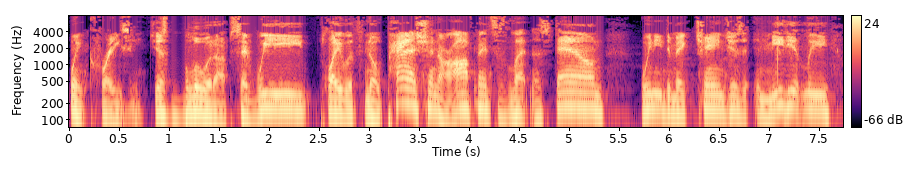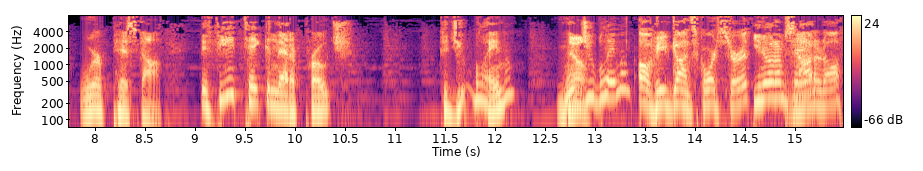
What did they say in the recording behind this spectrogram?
went crazy, just blew it up, said we play with no passion, our offense is letting us down, we need to make changes immediately, we're pissed off. If he had taken that approach, could you blame him? No. Would you blame him? Oh, if he'd gone scorched earth? You know what I'm saying? Not at all.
